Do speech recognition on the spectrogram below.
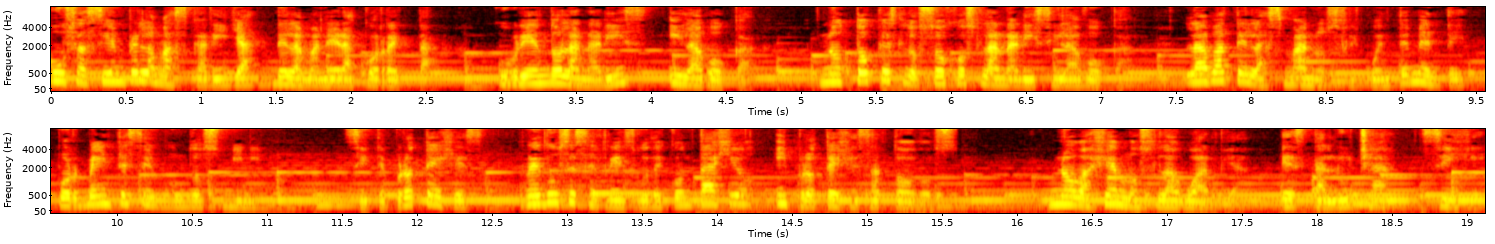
Usa siempre la mascarilla de la manera correcta, cubriendo la nariz y la boca. No toques los ojos, la nariz y la boca. Lávate las manos frecuentemente por 20 segundos mínimo. Si te proteges, reduces el riesgo de contagio y proteges a todos. No bajemos la guardia. Esta lucha sigue.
